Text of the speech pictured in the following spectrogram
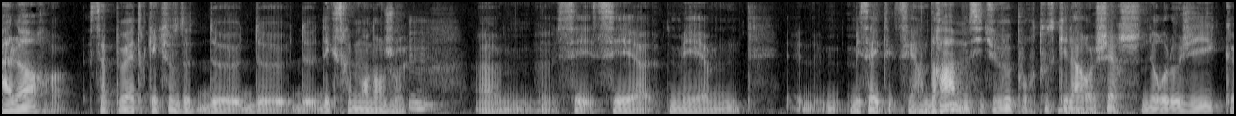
alors ça peut être quelque chose d'extrêmement de, dangereux. Mm. Euh, c'est, euh, mais, euh, mais ça c'est un drame, si tu veux, pour tout ce qui est la recherche neurologique,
